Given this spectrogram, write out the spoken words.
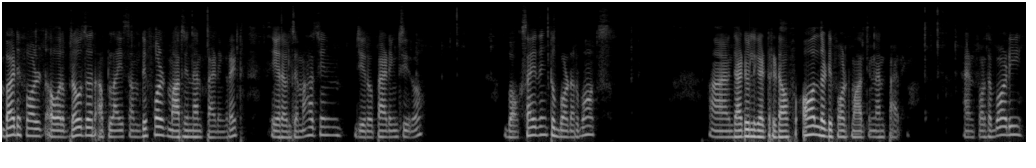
by default our browser applies some default margin and padding right? Here I will say margin 0 padding 0 box sizing to border box. And that will get rid of all the default margin and padding. And for the body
